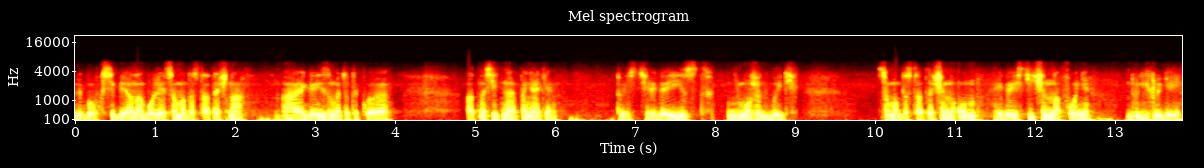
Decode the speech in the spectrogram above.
любовь к себе, она более самодостаточна, а эгоизм – это такое относительное понятие. То есть эгоист не может быть самодостаточен, он эгоистичен на фоне других людей.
